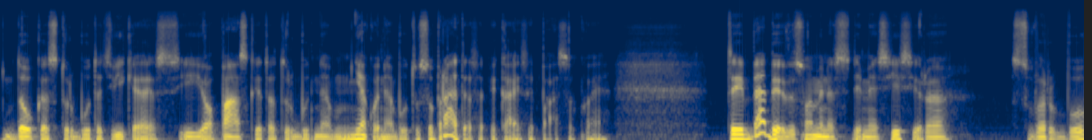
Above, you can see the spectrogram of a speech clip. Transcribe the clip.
daug kas turbūt atvykęs į jo paskaitą turbūt ne, nieko nebūtų supratęs, apie ką jisai pasakoja. Tai be abejo visuomenės dėmesys yra svarbu,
